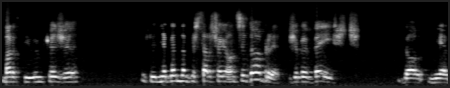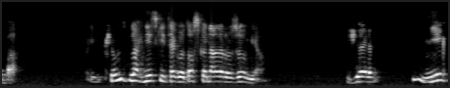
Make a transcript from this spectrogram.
martwiłem się, że, że nie będę wystarczająco dobry, żeby wejść do nieba. I ksiądz Blachnicki tego doskonale rozumiał, że nikt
